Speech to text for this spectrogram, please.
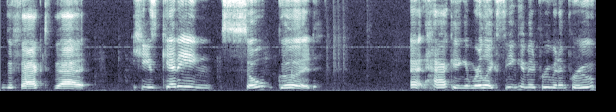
the fact that he's getting so good at hacking and we're like seeing him improve and improve.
